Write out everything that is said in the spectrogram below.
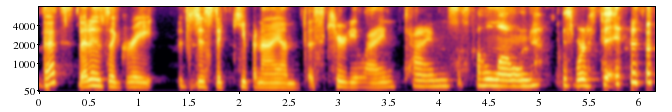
That's that is a great just to keep an eye on the security line times alone is worth it.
